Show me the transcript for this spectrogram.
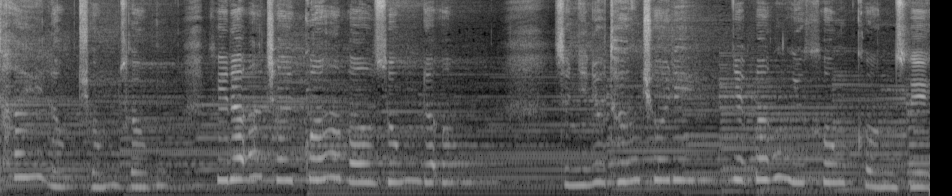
thấy lòng trống rỗng khi đã trải qua bao rung động? Rồi nhìn yêu thương trôi đi nhẹ bẫng như không còn gì.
